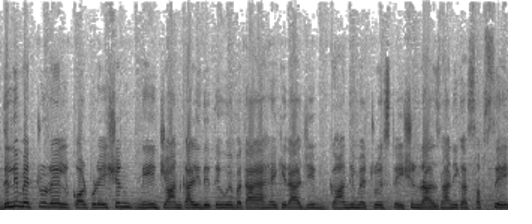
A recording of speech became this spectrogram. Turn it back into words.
दिल्ली मेट्रो रेल कॉरपोरेशन ने जानकारी देते हुए बताया है कि राजीव गांधी मेट्रो स्टेशन राजधानी का सबसे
